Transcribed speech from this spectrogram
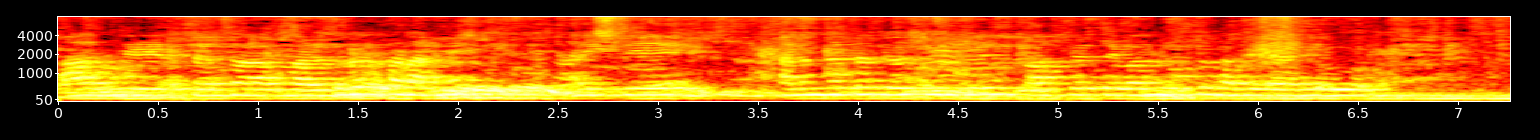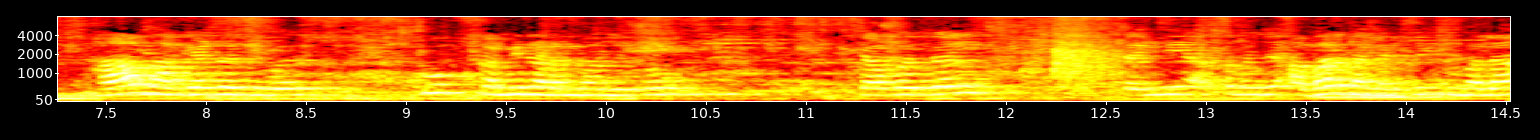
आज त्यांचा वाढदिवस पण आहे. आणि ते आनंदाचा दिवस म्हणजे आज ते सेवानिवृत्त झालेले आहे. हा भाग्याचा दिवस खूप कमी जणांना मिळतो. त्याबद्दल त्यांनी असं म्हणजे आभार मानायचे की मला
